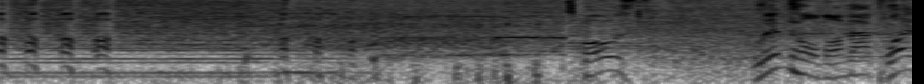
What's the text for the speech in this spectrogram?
Exposed Lindholm on that play.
